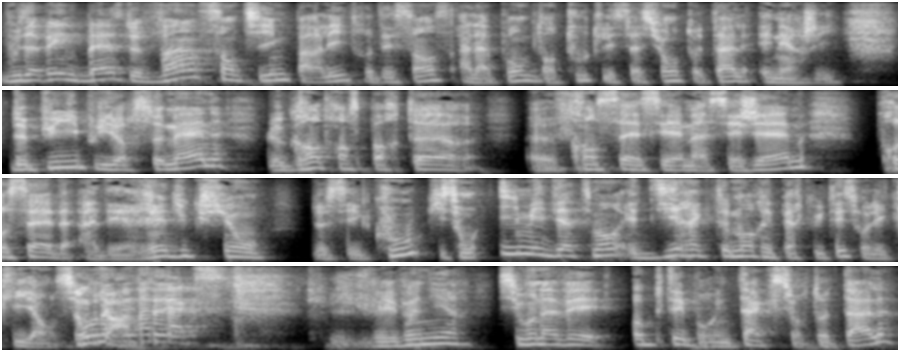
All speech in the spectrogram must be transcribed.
vous avez une baisse de 20 centimes par litre d'essence à la pompe dans toutes les stations Total Énergie. Depuis plusieurs semaines, le grand transporteur euh, français CMA-CGM procède à des réductions de ses coûts qui sont immédiatement et directement répercutés sur les clients. Si on avait pas de taxe. Je vais venir. Si on avait opté pour une taxe sur Total,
